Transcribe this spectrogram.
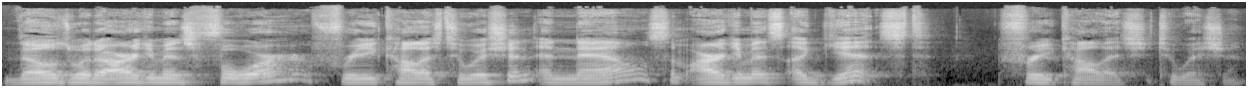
Those were the arguments for free college tuition, and now some arguments against free college tuition.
